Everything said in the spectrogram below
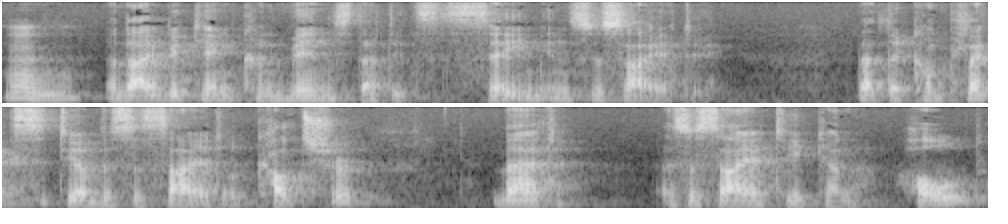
Hmm. And I became convinced that it's the same in society. That the complexity of the societal culture that a society can hold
